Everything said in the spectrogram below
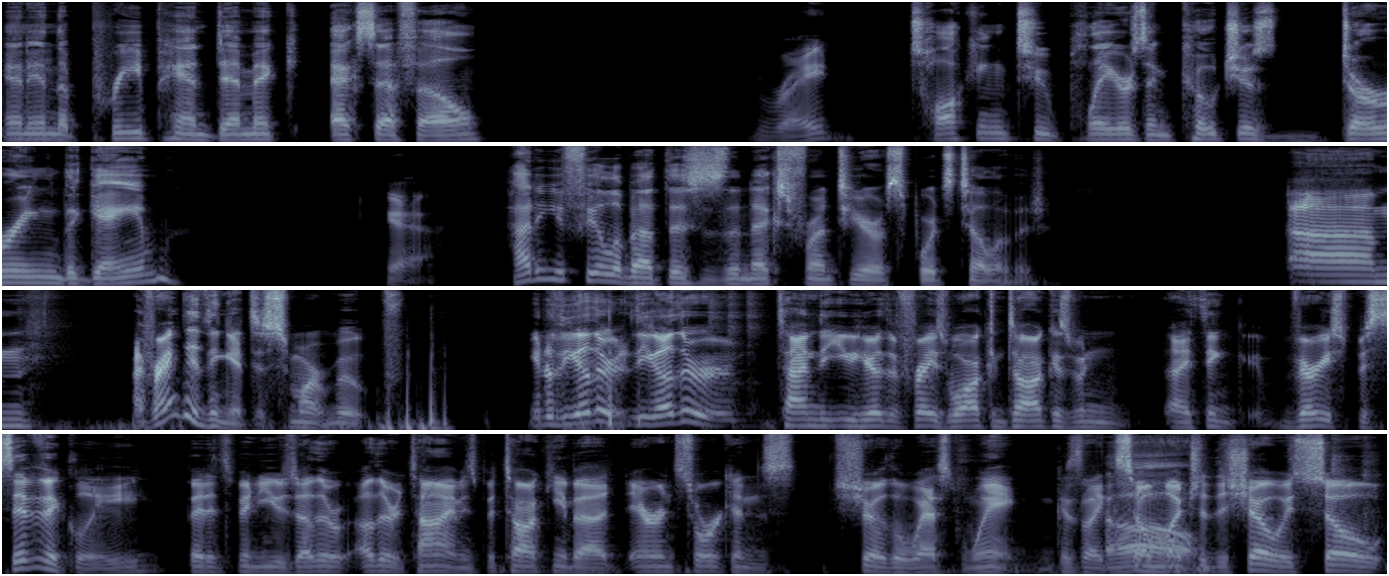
and in the pre pandemic XFL, Right. talking to players and coaches during the game. Yeah. How do you feel about this as the next frontier of sports television? Um, I frankly think it's a smart move. You know, the other the other time that you hear the phrase "walk and talk" is when I think very specifically, but it's been used other other times. But talking about Aaron Sorkin's show, The West Wing, because like so much Oh. of the show is so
